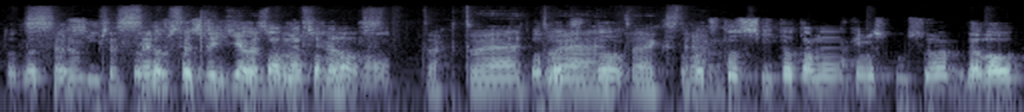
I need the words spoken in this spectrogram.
tohle 7, to, přes 700 lidí vezmu 13. Jako no. Tak to je, to je, to, to je extrém. Tohle to síto tam nějakým způsobem bylo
